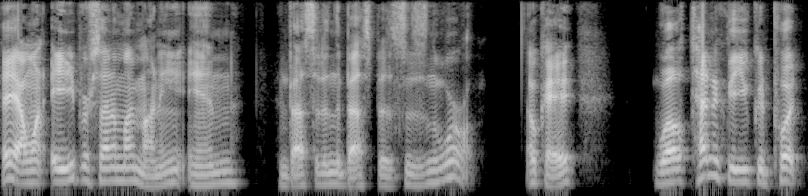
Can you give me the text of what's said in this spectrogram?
hey, I want 80% of my money in invested in the best businesses in the world. Okay, well, technically, you could put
